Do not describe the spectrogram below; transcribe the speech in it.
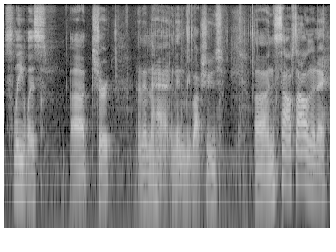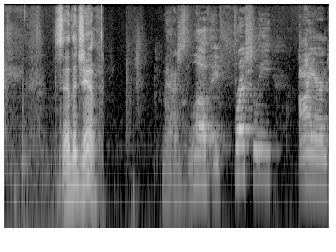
sleeveless uh, shirt, and then the hat, and then Reebok shoes. Uh, and this is how I'm styling today. To the gym. Man, I just love a freshly ironed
